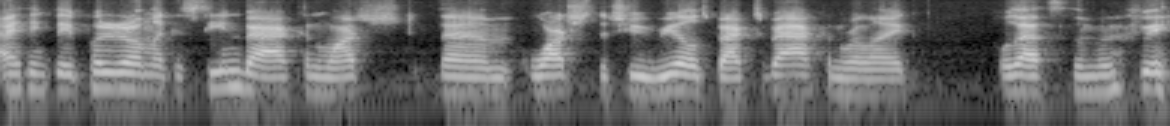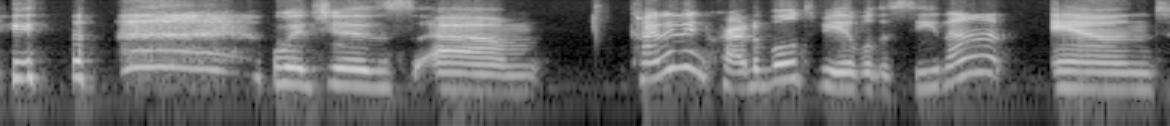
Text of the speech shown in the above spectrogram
i think they put it on like a Steenbeck and watched them watch the two reels back to back and we're like well that's the movie which is um, kind of incredible to be able to see that and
